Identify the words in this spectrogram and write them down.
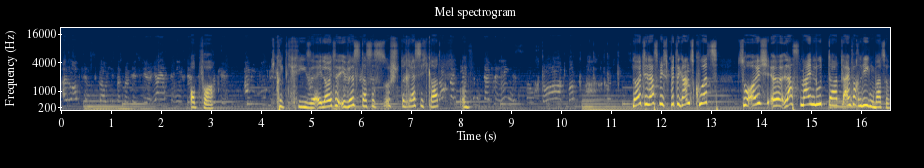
Also Options, glaube ich, ist das bei PS4. Ja, ja. Ja. Opfer. Okay. Ich krieg die Krise. Ey, Leute, ihr wisst, das ist so stressig gerade. Und PS5 links. Ach Gott, was? Ach Gott. Leute, lasst mich bitte ganz kurz zu euch. Äh, lasst mein Loot da einfach liegen. Warte.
